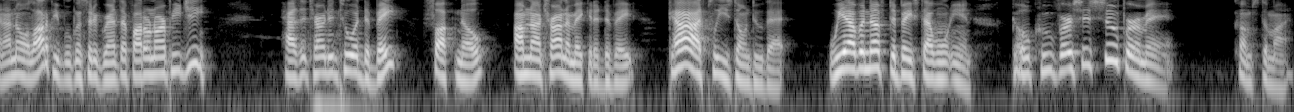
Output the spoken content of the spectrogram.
And I know a lot of people consider Grand Theft Auto an RPG. Has it turned into a debate? Fuck no. I'm not trying to make it a debate. God, please don't do that. We have enough debates that won't end. Goku versus Superman comes to mind.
